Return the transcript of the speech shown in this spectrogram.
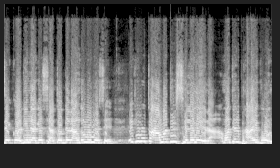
যে কয়দিন আগে ছাত্রদের আন্দোলন হয়েছে, এখানে তো আমাদের ছেলে মেয়েরা আমাদের ভাই বোন,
